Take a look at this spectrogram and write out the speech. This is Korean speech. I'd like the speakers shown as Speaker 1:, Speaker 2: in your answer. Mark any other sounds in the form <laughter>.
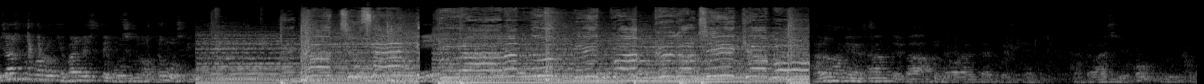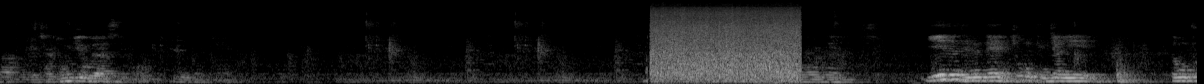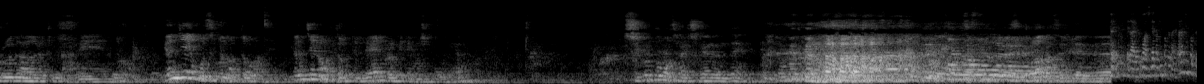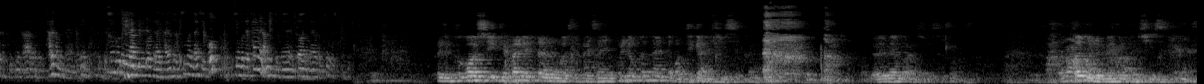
Speaker 1: 개발됐을 때 모습은 어떤 모습인가요?
Speaker 2: 지켜보
Speaker 3: 다른 환경의 사람들과 대화할 때도 이렇게 잘 대화할 수 있고 그 사람들을 잘 동기부여할 수 있고 이렇게 어, 네.
Speaker 1: 이해는 되는데 조금 굉장히 너무 불호당을 좀 나네. 현재의 모습은 어떤 것 같아요? 현재는 어떻길래 그렇게 되고 싶은 거예요?
Speaker 3: 지금도 뭐잘 팬분들 돌아갔을 때는
Speaker 1: 그래서 그것이 개발됐다는 것을 간사님 훈련 끝날 때 어떻게 알 수 있을까요?
Speaker 3: 열매를 알수 있을 것 같습니다.
Speaker 1: 어떤 열매를 알수 있을까요?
